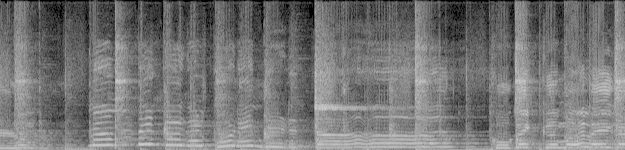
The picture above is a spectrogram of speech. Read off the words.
கொள்ளும். நம்பிக்கைகள் குடைந்தெடுத்தால் குகைக்கு மலைகள்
